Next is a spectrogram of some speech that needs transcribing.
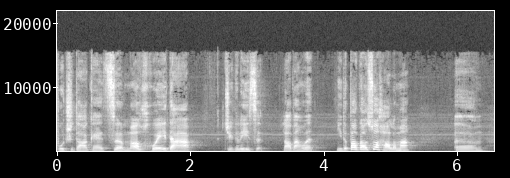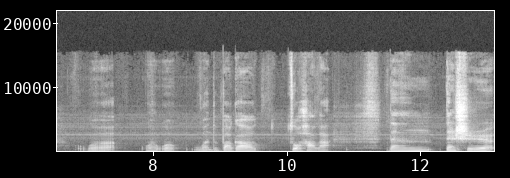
不知道该怎么回答。举个例子，老板问：“你的报告做好了吗？”“嗯，我、我、我、我的报告做好了。”但但是，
